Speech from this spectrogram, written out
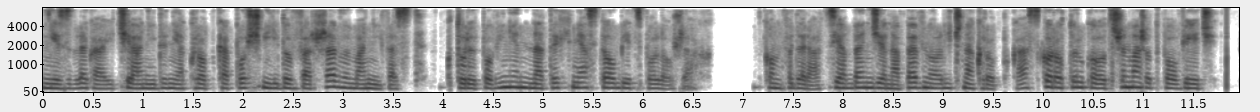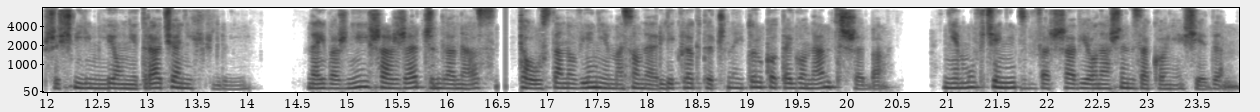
Nie zwlekajcie ani dnia. Poślij do Warszawy manifest, który powinien natychmiast obiec po lożach. Konfederacja będzie na pewno liczna. Skoro tylko otrzymasz odpowiedź, przyślij mi ją nie trać ani chwili. Najważniejsza rzecz dla nas, to ustanowienie masonerii eklektycznej tylko tego nam trzeba. Nie mówcie nic w Warszawie o naszym zakonie 7.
